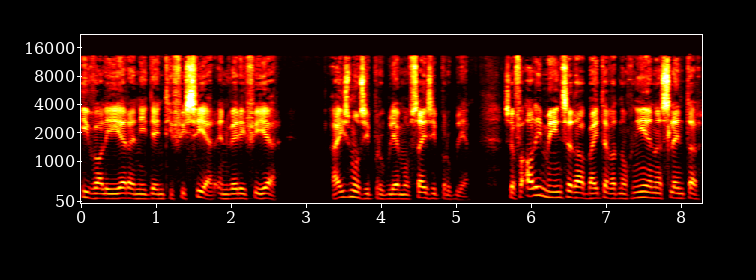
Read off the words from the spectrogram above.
evalueer en identifiseer en verifieer. Hy is mos die probleem of sy is die probleem. So vir al die mense daar buite wat nog nie in 'n slenter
